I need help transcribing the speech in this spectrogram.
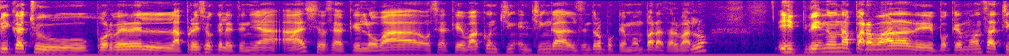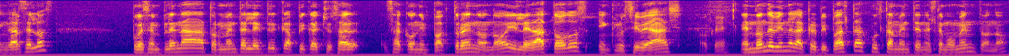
Pikachu, por ver el aprecio que le tenía a Ash, o sea, que lo va, o sea, que va con chin- en chinga al centro Pokémon para salvarlo. Y viene una parvada de Pokémon a chingárselos. Pues en plena tormenta eléctrica Pikachu sa- saca un Impact Trueno, ¿no? Y le da a todos, inclusive a Ash. ¿En dónde viene la creepypasta? Justamente en este momento, ¿no?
